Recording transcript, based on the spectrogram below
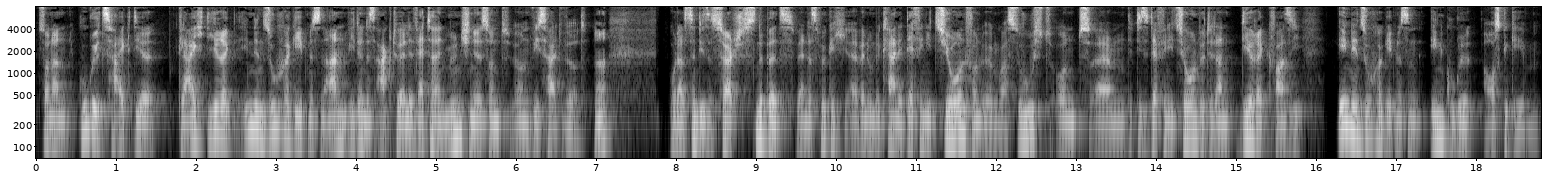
sondern Google zeigt dir gleich direkt in den Suchergebnissen an, wie denn das aktuelle Wetter in München ist und, und wie es halt wird. Ne? Oder das sind diese Search Snippets, wenn das wirklich, äh, wenn du eine kleine Definition von irgendwas suchst und ähm, diese Definition wird dir dann direkt quasi in den Suchergebnissen in Google ausgegeben.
